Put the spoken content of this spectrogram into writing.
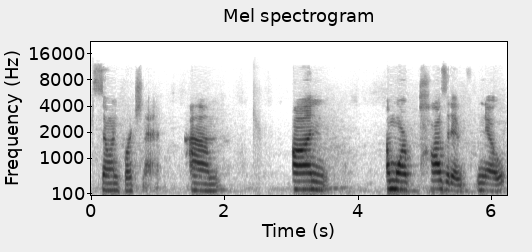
so unfortunate. Um, on a more positive note,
